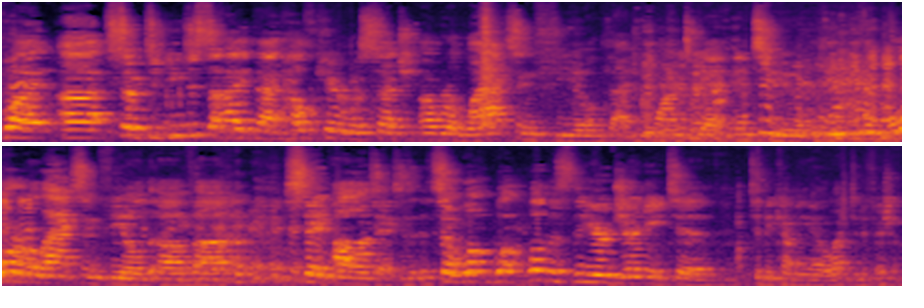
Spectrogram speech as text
but, uh, so did you decide that healthcare was such a relaxing field that you wanted to get into the even more relaxing field of uh, state politics? So what, what, what was the, your journey to, to becoming an elected official?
